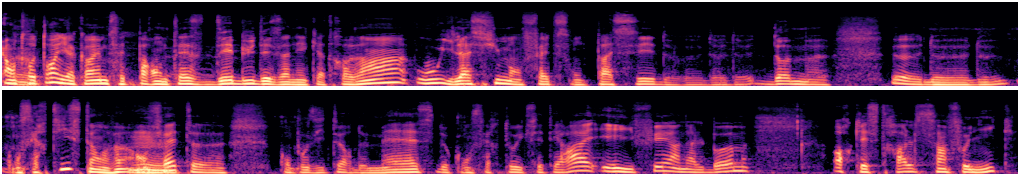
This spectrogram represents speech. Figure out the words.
Entre temps, il y a quand même cette parenthèse début des années 80 où il assume en fait son passé de de- de- d'homme de, de concertiste en, en Mhm. fait, euh, compositeur de messes, de concertos, etc. Et il fait un album orchestral symphonique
